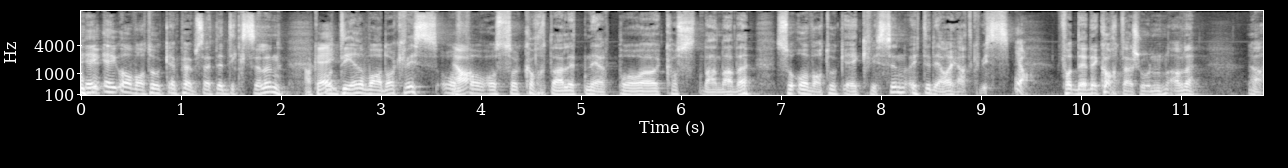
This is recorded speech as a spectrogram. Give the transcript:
jeg, jeg, overtok en pub som heter Dixelen, okay. og der var det quiz. Og Ja. for å korte litt ned på kostnadene, så overtok jeg quizen, og etter det har jeg hatt quiz. Ja. For det er kortversjonen av det. Ja.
